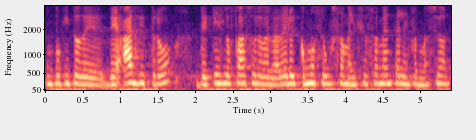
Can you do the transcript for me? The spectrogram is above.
un poquito de, árbitro de qué es lo falso y lo verdadero y cómo se usa maliciosamente la información,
